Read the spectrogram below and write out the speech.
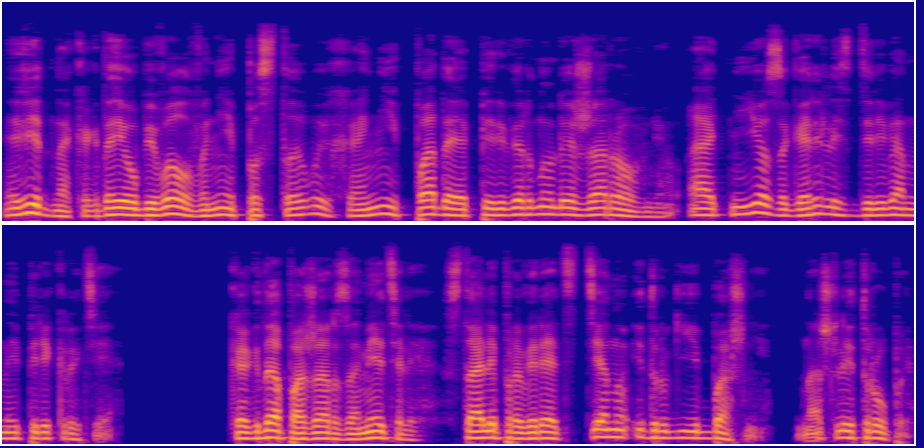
Видно, когда я убивал в ней постовых, они, падая, перевернули жаровню, а от нее загорелись деревянные перекрытия. Когда пожар заметили, стали проверять стену и другие башни, нашли трупы.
